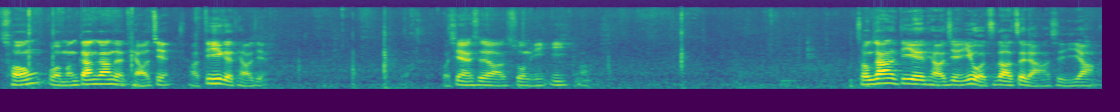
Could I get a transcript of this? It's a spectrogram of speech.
从我们刚刚的条件啊，第一个条件，我现在是要说明一啊。从刚刚第一个条件，因为我知道这两个是一样的，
